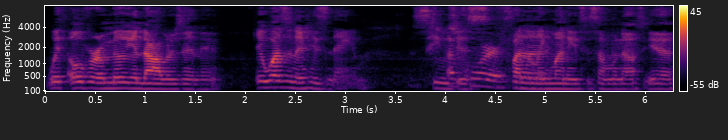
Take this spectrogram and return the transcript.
with over a million dollars in it. It wasn't in his name. He was Of just funneling not. money to someone else. Yeah.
